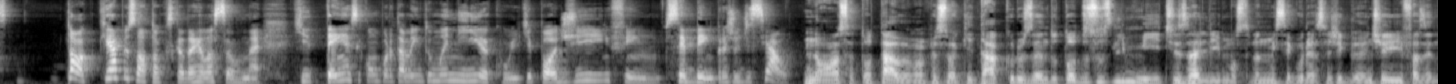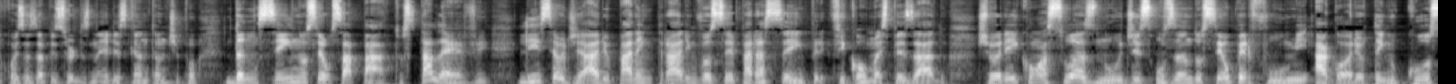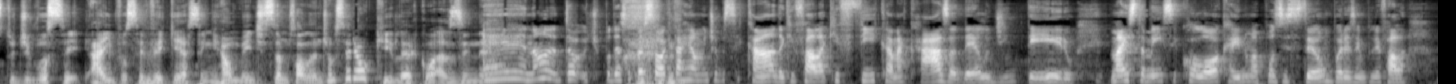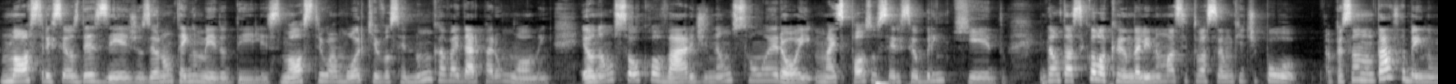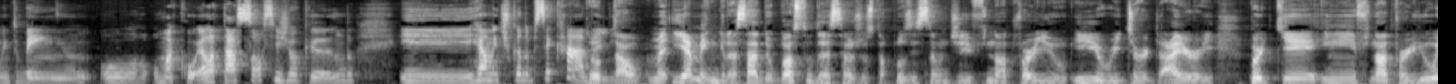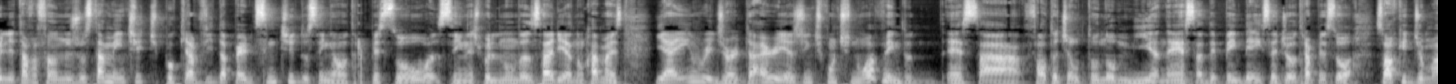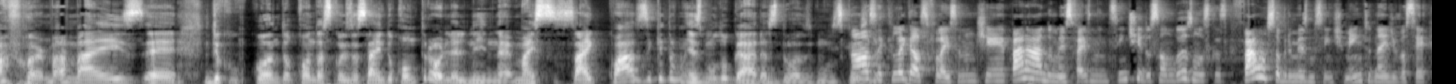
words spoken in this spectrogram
que é a pessoa tóxica da relação, né? Que tem esse comportamento maníaco e que pode, enfim, ser bem prejudicial. Nossa, total. É uma pessoa que tá cruzando todos os limites ali, mostrando uma insegurança gigante e fazendo coisas absurdas, né? Eles cantam tipo: dancei nos seus sapatos, tá leve. Li seu diário para entrar em você para sempre. Ficou mais pesado. Chorei com as suas nudes, usando seu perfume. Agora eu tenho gosto de você. Aí você vê que assim, realmente estamos falando de um serial killer quase, né? É, não, então, tipo, dessa pessoa que tá realmente obcecada, que fala que fica na casa dela o dia inteiro, mas também se coloca aí numa posição, por exemplo, ele fala: mostre seus desejos, eu não tenho medo deles. Mostre o amor que você nunca vai dar para um homem. Eu não sou covarde, não sou um herói, mas posso ser seu brinquedo. Então tá se colocando ali numa situação que, tipo, a pessoa não tá sabendo muito bem o, uma coisa, ela tá só se jogando e realmente ficando obcecada. Total. Ali. E é meio engraçado, eu gosto dessa justa posição de If Not For You e Read Your Diary, porque em If Not For You ele tava falando justamente, tipo, que a vida perde sentido sem a outra pessoa, assim, né? Tipo, ele não dançaria nunca mais. E aí em Read Your Diary a gente continua vendo essa falta de autonomia, né? Essa dependência de outra pessoa. Só que de uma forma mais. É, de, quando, quando as coisas saem do controle ali, né? Mas sai quase que do mesmo lugar as duas músicas. Nossa, né? que legal você falar isso. Eu não tinha reparado, mas faz muito sentido. São duas músicas que falam sobre o mesmo sentimento, né? De você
